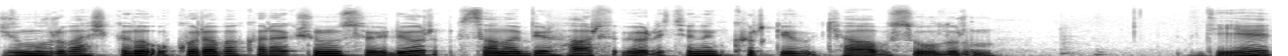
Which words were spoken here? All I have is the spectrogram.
Cumhurbaşkanı okura bakarak şunu söylüyor. Sana bir harf öğretenin 40 yıl kabusu olurum diye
